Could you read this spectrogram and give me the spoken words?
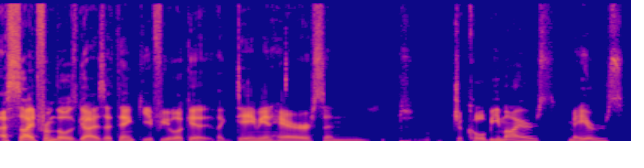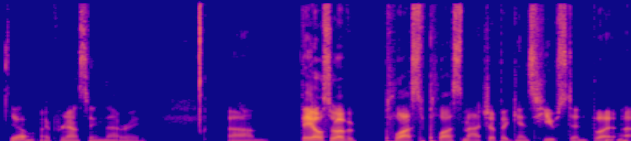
aside from those guys, I think if you look at like Damien Harris and Jacoby Myers, Mayers. Yeah. Am I pronouncing that right? Um, they also have a plus plus matchup against Houston, but Mhm. uh,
